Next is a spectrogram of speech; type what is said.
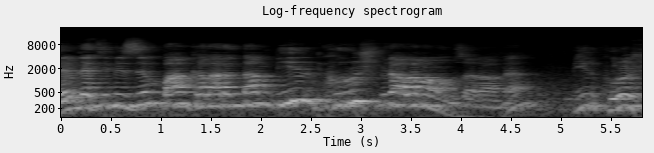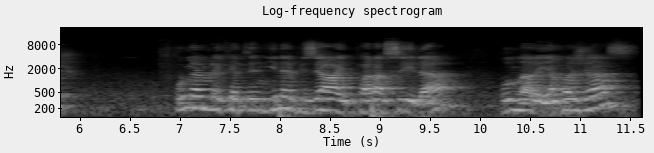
devletimizin bankalarından bir kuruş bile alamamamıza rağmen bir kuruş bu memleketin yine bize ait parasıyla bunları yapacağız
